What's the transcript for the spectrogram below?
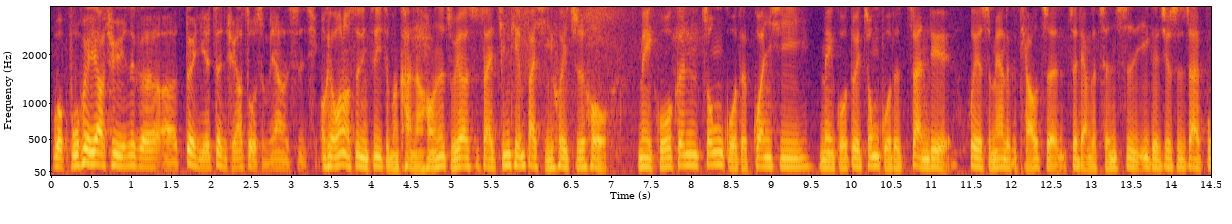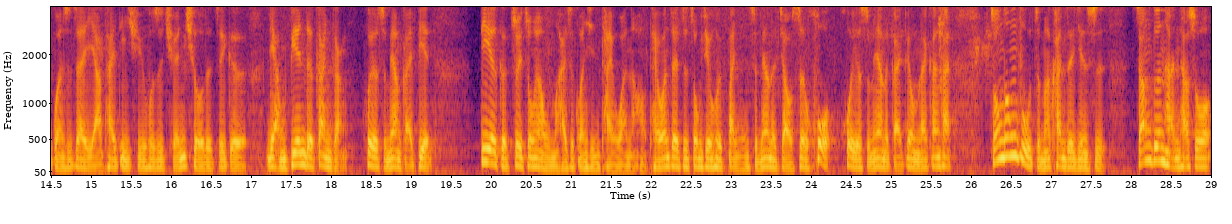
我不会要去那个呃，对你的政权要做什么样的事情。OK，王老师你自己怎么看呢？哈，那主要是在今天拜习会之后，美国跟中国的关系，美国对中国的战略会有什么样的一个调整？这两个层次，一个就是在不管是在亚太地区或是全球的这个两边的杠杆会有什么样改变？第二个最重要，我们还是关心台湾了哈。台湾在这中间会扮演什么样的角色，或会有什么样的改变？我们来看看总统府怎么看这件事。张敦涵他说，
